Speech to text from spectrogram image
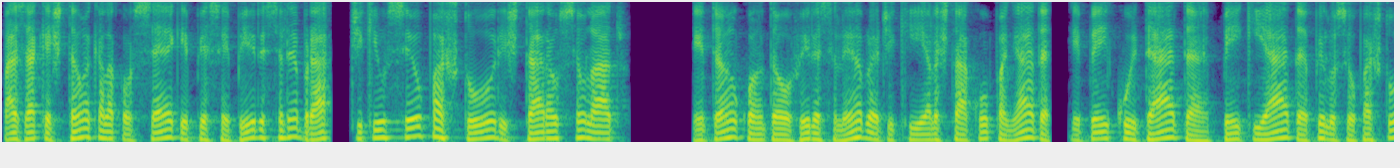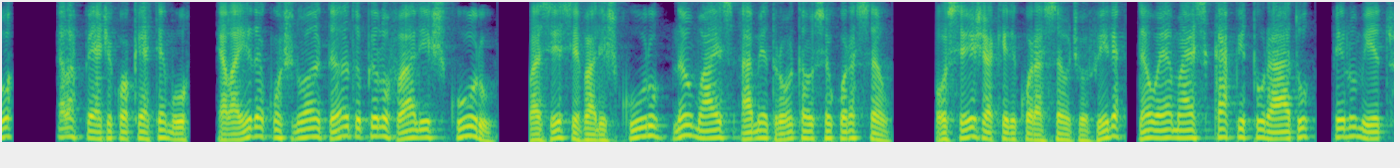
Mas a questão é que ela consegue perceber e se lembrar de que o seu pastor está ao seu lado. Então, quando a ovelha se lembra de que ela está acompanhada e bem cuidada, bem guiada pelo seu pastor, ela perde qualquer temor. Ela ainda continua andando pelo vale escuro, mas esse vale escuro não mais amedronta o seu coração. Ou seja, aquele coração de ovelha não é mais capturado pelo medo,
